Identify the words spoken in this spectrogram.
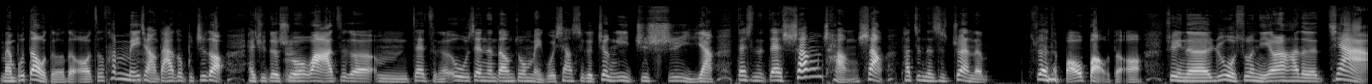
蛮不道德的哦。这他们没讲，大家都不知道，还觉得说哇，这个嗯，在整个俄乌战争当中，美国像是一个正义之师一样。但是呢，在商场上，他真的是赚了。赚的饱饱的哦。所以呢，如果说你要让它的价、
